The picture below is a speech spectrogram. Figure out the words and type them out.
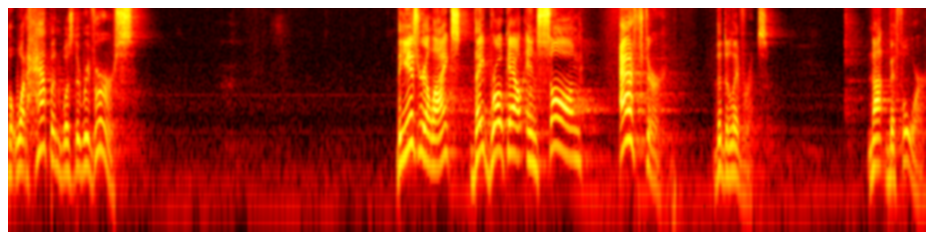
But what happened was the reverse. The Israelites, they broke out in song after the deliverance, not before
